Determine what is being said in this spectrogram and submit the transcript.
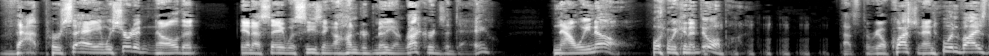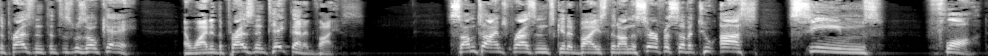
that per se, and we sure didn't know that NSA was seizing 100 million records a day. Now we know. What are we going to do about it? That's the real question. And who advised the president that this was okay? And why did the president take that advice? Sometimes presidents get advice that on the surface of it to us seems flawed.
